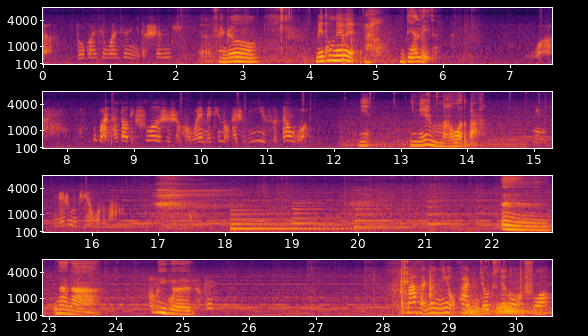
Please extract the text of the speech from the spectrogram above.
多关心关心你的身体。呃，反正没头没尾的吧。你别理他。我不管他到底说的是什么，我也没听懂他什么意思。但我，你，你没什么瞒我的吧？你你没什么骗我的吧？嗯，娜娜，那个，妈，反正你有话你就直接跟我说。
